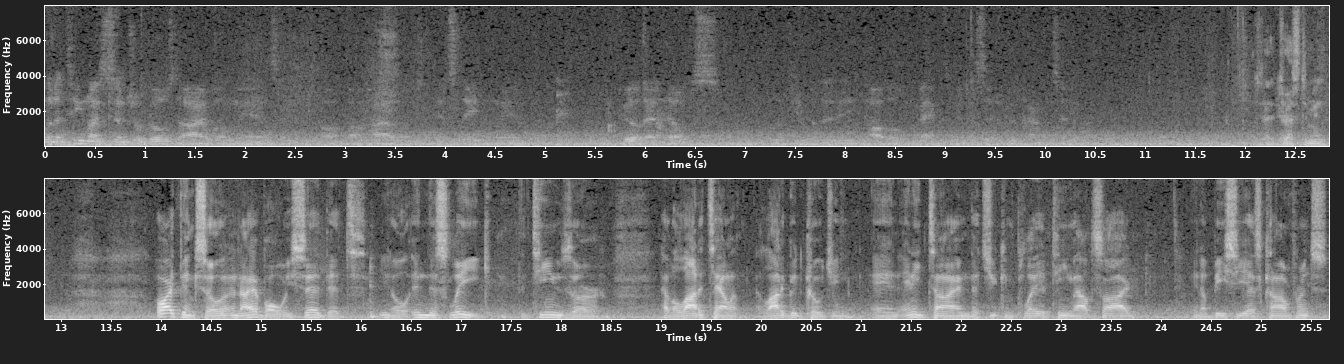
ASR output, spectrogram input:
When a team like Central goes to Iowa and wins, and uh, Ohio and State win, you feel that helps with your validity, although MAC has been considered a good conference anyway. Is that addressed to me? Oh, I think so, and I have always said that, you know, in this league, the teams are, have a lot of talent, a lot of good coaching, and any time that you can play a team outside in a BCS conference,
